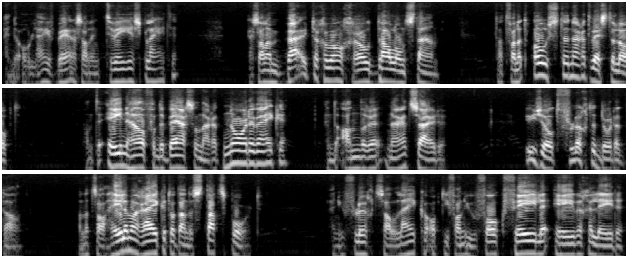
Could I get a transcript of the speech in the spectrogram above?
En de olijfberg zal in tweeën splijten. Er zal een buitengewoon groot dal ontstaan, dat van het oosten naar het westen loopt. Want de ene helft van de berg zal naar het noorden wijken en de andere naar het zuiden. U zult vluchten door dat dal, want het zal helemaal rijken tot aan de stadspoort. En uw vlucht zal lijken op die van uw volk vele eeuwen geleden.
